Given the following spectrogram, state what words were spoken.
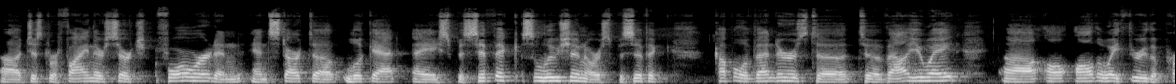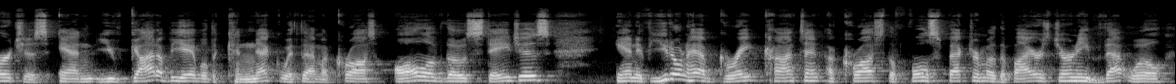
uh, just refine their search forward and, and start to look at a specific solution or a specific couple of vendors to, to evaluate uh, all, all the way through the purchase. And you've got to be able to connect with them across all of those stages. And if you don't have great content across the full spectrum of the buyer's journey, that will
